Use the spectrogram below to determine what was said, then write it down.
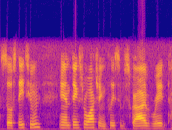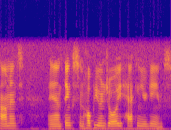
So stay tuned, and thanks for watching. Please subscribe, rate, comment, and thanks, and hope you enjoy hacking your games.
